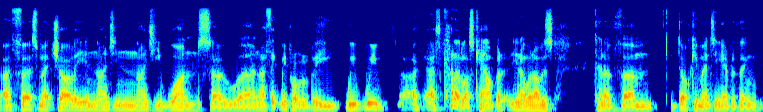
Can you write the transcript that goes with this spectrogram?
I first met Charlie in 1991. So, uh, and I think we probably we we I, I, kind of lost count, but you know, when I was kind of um, documenting everything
